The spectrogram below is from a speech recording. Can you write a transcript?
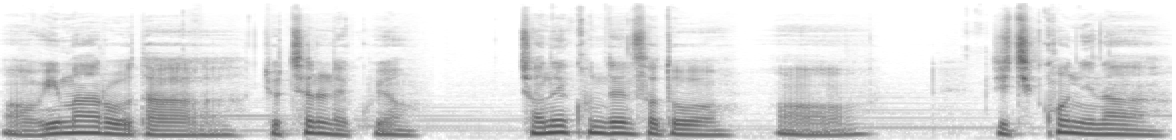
어, 위마로 다 교체를 했고요. 전에 콘덴서도 어, 니치콘이나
